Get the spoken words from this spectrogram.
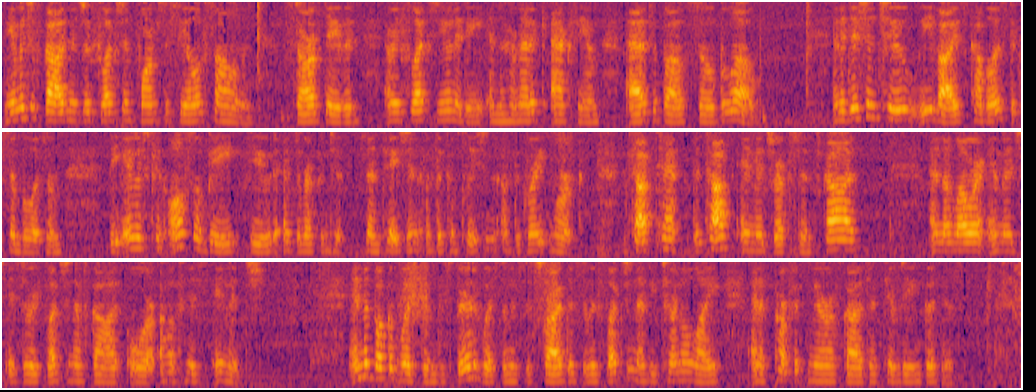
The image of God and his reflection forms the seal of Solomon, Star of David, and reflects unity in the Hermetic axiom, as above, so below. In addition to Levi's Kabbalistic symbolism, the image can also be viewed as a representation of the completion of the great work. The top, ten, the top image represents God, and the lower image is the reflection of God or of his image. In the Book of Wisdom, the Spirit of Wisdom is described as the reflection of eternal light and a perfect mirror of God's activity and goodness.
